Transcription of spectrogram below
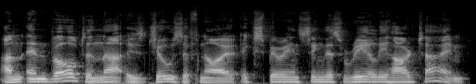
And involved in that is Joseph now experiencing this really hard time,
